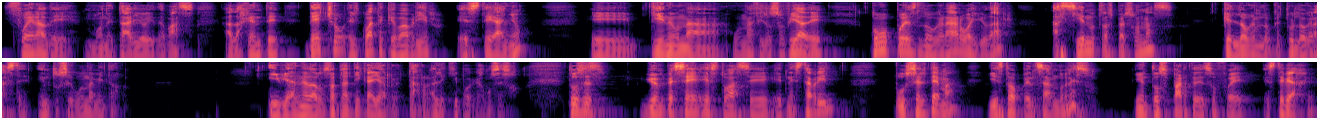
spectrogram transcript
fuera de monetario y demás a la gente. De hecho, el cuate que va a abrir este año eh, tiene una, una filosofía de cómo puedes lograr o ayudar haciendo otras personas que logren lo que tú lograste en tu segunda mitad. Y viene a darnos la plática y a retar al equipo que hagamos eso. Entonces, yo empecé esto hace en este abril, puse el tema y he estado pensando en eso. Y entonces parte de eso fue este viaje.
